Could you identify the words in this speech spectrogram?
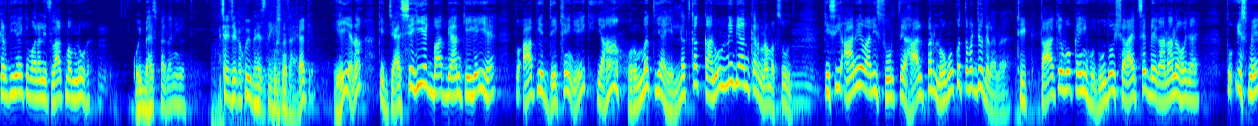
کر دیا ہے کہ والا اطلاق ممنوع ہے۔ کوئی بحث پیدا نہیں ہوتی۔ اچھا جگہ کوئی بحث نہیں اس میں ظاہر ہے کہ یہی ہے نا کہ جیسے ہی ایک بات بیان کی گئی ہے تو آپ یہ دیکھیں گے کہ یہاں حرمت یا حلت کا قانون نہیں بیان کرنا مقصود۔ کسی آنے والی صورت حال پر لوگوں کو توجہ دلانا ہے۔ ٹھیک۔ تاکہ وہ کہیں حدود و شرائط سے بیگانہ نہ ہو جائیں۔ تو اس میں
